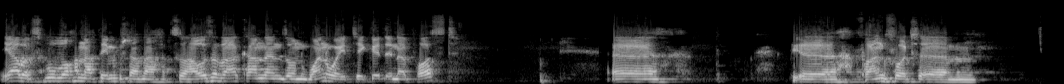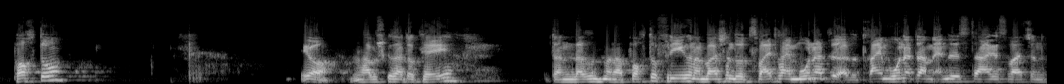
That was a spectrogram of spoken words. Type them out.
ja, aber zwei Wochen nachdem ich nach, nach zu Hause war, kam dann so ein One-Way-Ticket in der Post äh, äh, Frankfurt ähm, Porto. Ja, dann habe ich gesagt, okay, dann lass uns mal nach Porto fliegen. Und dann war ich schon so zwei, drei Monate, also drei Monate am Ende des Tages war ich schon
